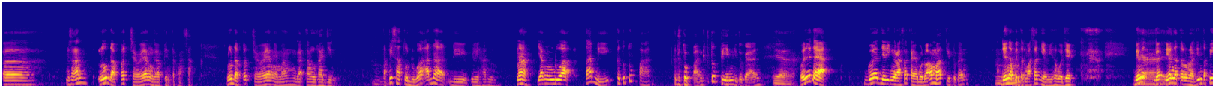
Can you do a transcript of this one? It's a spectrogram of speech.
Eh misalkan lu dapet cewek yang nggak pinter masak. Lu dapet cewek yang emang nggak terlalu rajin. Hmm. tapi satu dua ada di pilihan lu. Nah yang dua tadi ketutupan. Ketutupan ketutupin gitu kan. Iya. maksudnya kayak gue jadi ngerasa kayak bodo amat gitu kan dia nggak Hmm. pinter masak ya bisa gojek dia nggak Ya, nggak- ya. dia nggak terlalu rajin tapi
